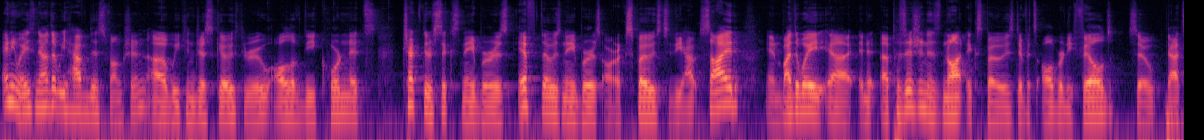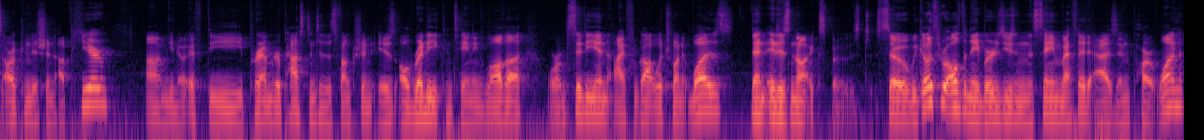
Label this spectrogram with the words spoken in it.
Anyways, now that we have this function, uh, we can just go through all of the coordinates, check their six neighbors, if those neighbors are exposed to the outside. And by the way, uh, a position is not exposed if it's already filled. So that's our condition up here. Um, you know, if the parameter passed into this function is already containing lava or obsidian, I forgot which one it was, then it is not exposed. So we go through all the neighbors using the same method as in part one,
